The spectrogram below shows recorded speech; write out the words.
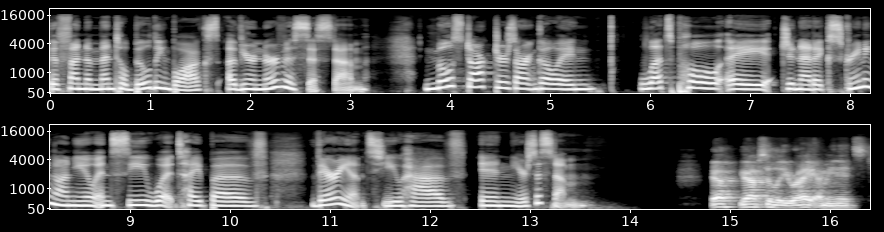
the fundamental building blocks of your nervous system. Most doctors aren't going, let's pull a genetic screening on you and see what type of variants you have in your system. Yeah, you're absolutely right. I mean, it's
